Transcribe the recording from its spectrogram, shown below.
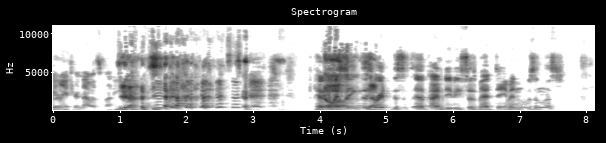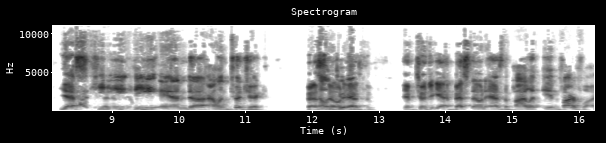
Green Lantern. That was funny. Yeah. Hey, No, am I I seeing this yeah. right? This is uh, IMDb says Matt Damon was in this. yes, he he and uh, Alan Tudyk, best Alan known Tudyk? as the yeah, Tudyk, yeah, best known as the pilot in Firefly.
